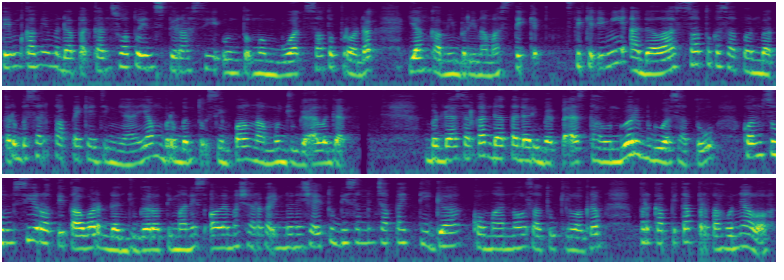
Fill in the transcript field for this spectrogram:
tim kami mendapatkan suatu inspirasi untuk membuat satu produk yang kami beri nama Stickit. Stickit ini adalah satu kesatuan butter beserta packagingnya yang berbentuk simpel namun juga elegan. Berdasarkan data dari BPS tahun 2021, konsumsi roti tawar dan juga roti manis oleh masyarakat Indonesia itu bisa mencapai 3,01 kg per kapita per tahunnya loh.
